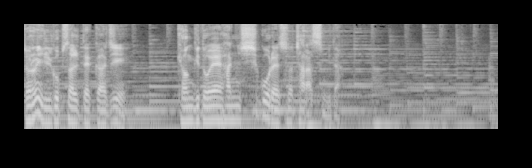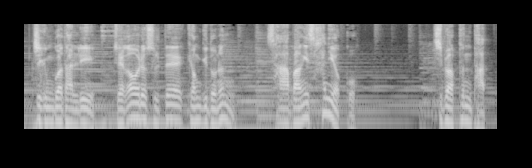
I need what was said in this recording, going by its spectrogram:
저는 7살 때까지 경기도의 한 시골에서 자랐습니다. 지금과 달리 제가 어렸을 때 경기도는 사방이 산이었고 집 앞은 밭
